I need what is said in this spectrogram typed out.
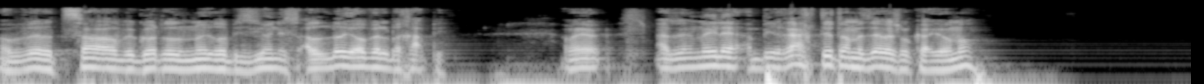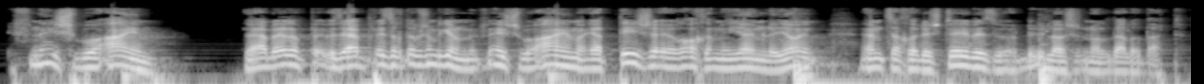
עובר צער וגודל נוירו ביזיונס על לא יובל בחפי. אז ממילא בירכתי אותם בזרע של קיומו, לפני שבועיים, זה היה בערב, זה היה פסח טוב שמגיעים, לפני שבועיים היה תשע רוחם מיום ליום, אמצע חודש טייבס, והודיע לו שנולדה לו בת.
